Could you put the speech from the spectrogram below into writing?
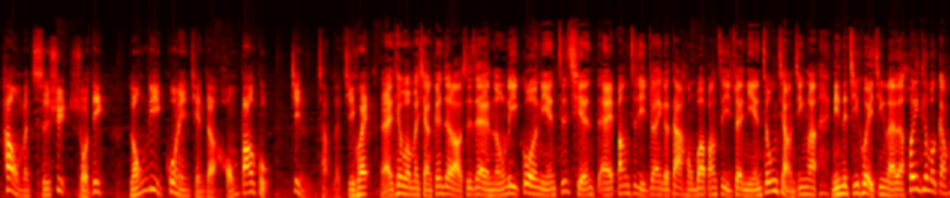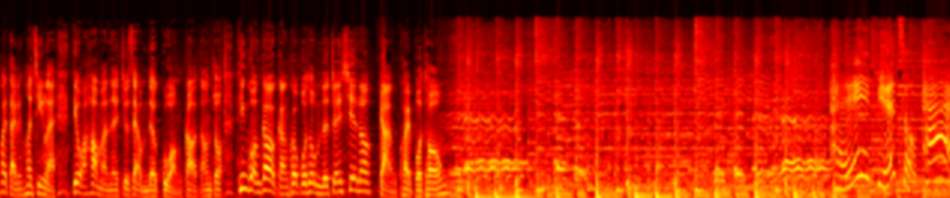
和我们持续锁定农历过年前的红包股。进场的机会，来，天我们想跟着老师在农历过年之前，来帮自己赚一个大红包，帮自己赚年终奖金吗？您的机会已经来了，欢迎天我赶快打电话进来，电话号码呢就在我们的广告当中，听广告赶快拨通我们的专线哦，赶快拨通。嘿，别走开，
